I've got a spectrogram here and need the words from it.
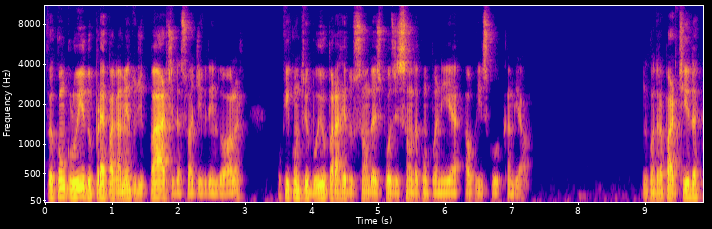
foi concluído o pré-pagamento de parte da sua dívida em dólar, o que contribuiu para a redução da exposição da companhia ao risco cambial. Em contrapartida,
